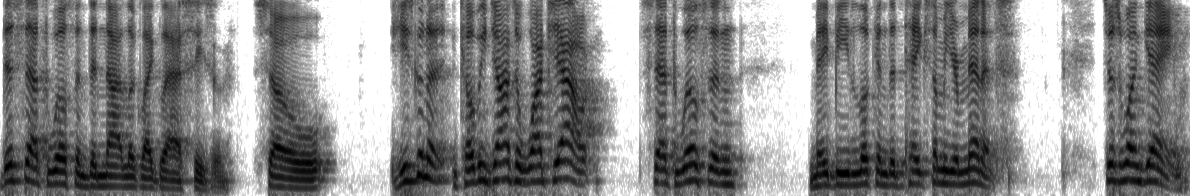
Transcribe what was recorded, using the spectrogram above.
This Seth Wilson did not look like last season. So he's going to, Kobe Johnson, watch out. Seth Wilson may be looking to take some of your minutes. Just one game,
